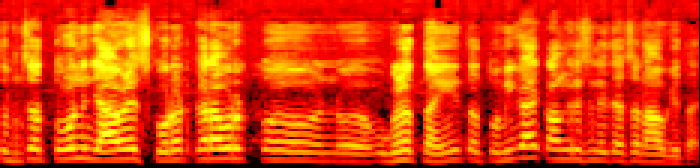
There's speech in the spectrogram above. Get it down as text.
तुमचं तोंड ज्यावेळेस कोरटकरावर तो- न- उघडत नाही तर तुम्ही काय काँग्रेस नेत्याचं नाव घेताय?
